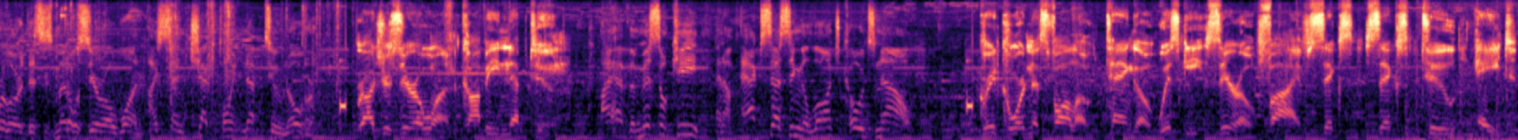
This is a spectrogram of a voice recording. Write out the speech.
Overlord, this is Metal Zero One. I send checkpoint Neptune, over. Roger, Zero One. Copy Neptune. I have the missile key, and I'm accessing the launch codes now. Grid coordinates follow. Tango, Whiskey, Zero, Five, Six, Six, Two, Eight.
